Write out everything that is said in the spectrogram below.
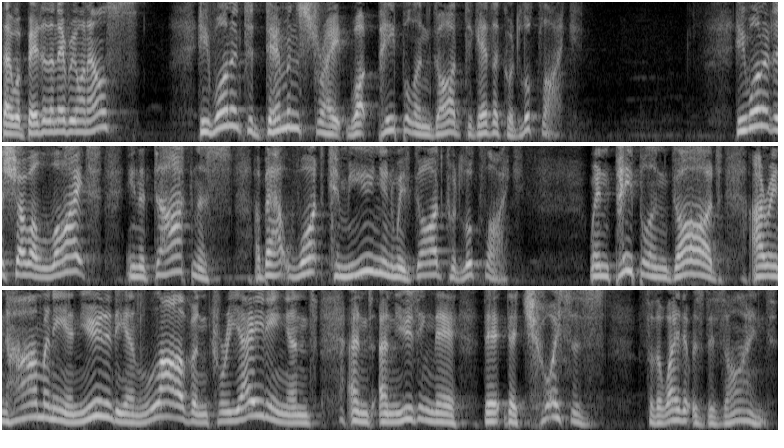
they were better than everyone else? He wanted to demonstrate what people and God together could look like. He wanted to show a light in the darkness about what communion with God could look like when people and God are in harmony and unity and love and creating and, and, and using their, their, their choices for the way that was designed.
